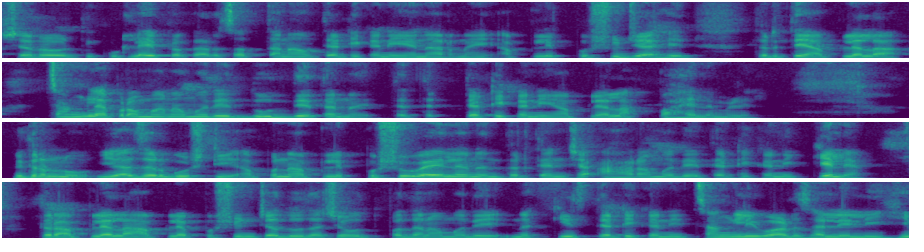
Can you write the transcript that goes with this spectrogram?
शरीरावरती कुठल्याही प्रकारचा तणाव त्या ठिकाणी येणार नाही. आपले पशु जे आहेत तर ते आपल्याला चांगल्या प्रमाणामध्ये दूध देताना त्या ठिकाणी आपल्याला पाहायला मिळेल. मित्रांनो या जर गोष्टी आपण आपले पशु व्यायल्यानंतर त्यांच्या आहारामध्ये त्या ठिकाणी केल्या तर आपल्याला आपल्या पशूंच्या दुधाच्या उत्पादनामध्ये नक्कीच त्या ठिकाणी चांगली वाढ झालेली ही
